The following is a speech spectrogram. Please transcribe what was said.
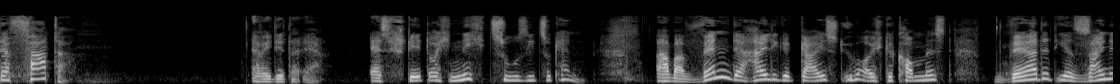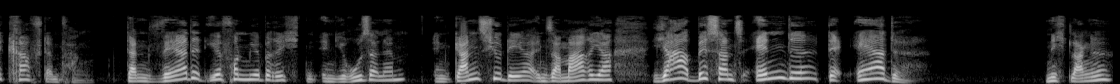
der Vater, erwiderte er. Es steht euch nicht zu, sie zu kennen. Aber wenn der Heilige Geist über euch gekommen ist, werdet ihr seine Kraft empfangen. Dann werdet ihr von mir berichten in Jerusalem, in ganz Judäa, in Samaria, ja bis ans Ende der Erde. Nicht lange,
